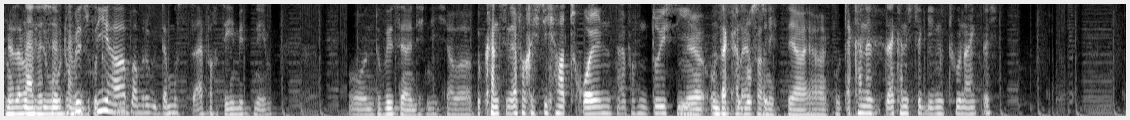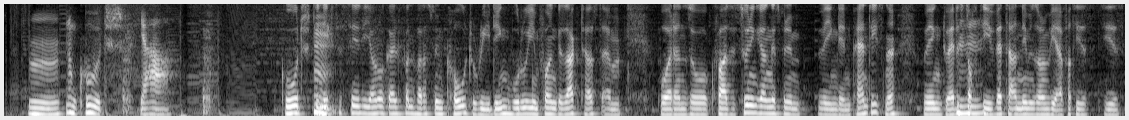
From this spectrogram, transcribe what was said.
das ist einfach Na, so, ja du willst sie haben, aber du, da musst du einfach den mitnehmen. Und du willst sie eigentlich nicht, aber. Du kannst ihn einfach richtig hart trollen, einfach nur durch sie. Ja, und da kann so einfach nichts. Ja, ja, gut. Da kann, da kann nichts dagegen tun eigentlich. Hm. Nun gut, ja. Gut, die Hm. nächste Szene, die ich auch noch geil fand, war das mit dem Code Reading, wo du ihm vorhin gesagt hast, ähm, wo er dann so quasi zu ihnen gegangen ist mit dem, wegen den Panties, ne? Wegen, du hättest Mhm. doch die Wette annehmen sollen, wie einfach dieses, dieses,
